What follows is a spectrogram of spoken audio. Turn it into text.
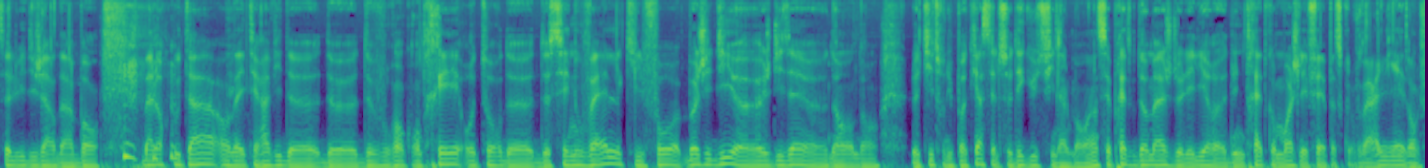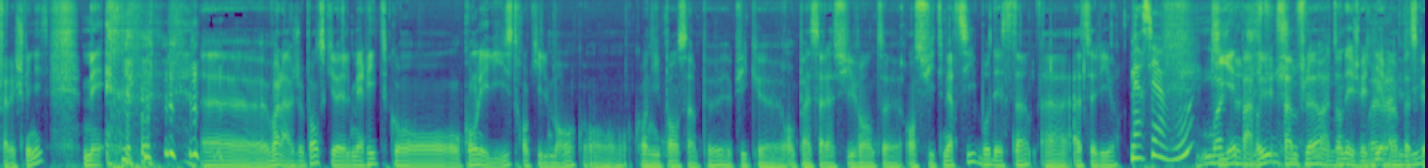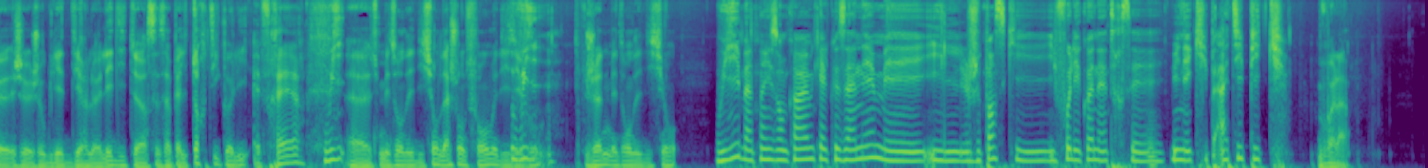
Celui du jardin. Bon, alors Kouta, on a été ravis de, de, de vous rencontrer autour de, de ces nouvelles qu'il faut. Moi, j'ai dit, euh, je disais euh, dans, dans le titre du podcast, elles se dégustent finalement. hein. C'est presque dommage de les lire euh, d'une traite comme moi je l'ai fait parce que vous arriviez, donc il fallait que je finisse. Mais euh, voilà, je pense qu'elles méritent qu'on qu'on les lise tranquillement, qu'on qu'on y pense un peu et puis qu'on passe à la suivante ensuite. Merci, beau destin à, à ce livre Merci à vous. Qui est paru, Femme Fleur. Attendez, je vais le Ouais, dire hein, parce que j'ai oublié de dire le- Ça s'appelle Torticolis et Frères, Oui. euh, une maison d'édition de la Chaux de Fonds, me disiez-vous. Oui. Jeune maison d'édition. Oui, maintenant ils ont quand même quelques années, mais il, je pense qu'il il faut les connaître. C'est une équipe atypique. Voilà.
